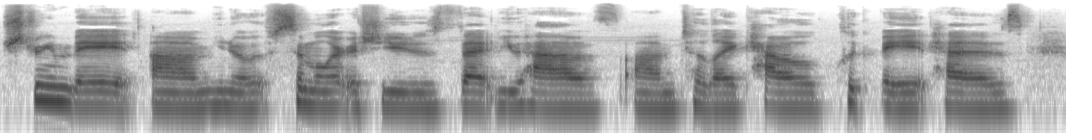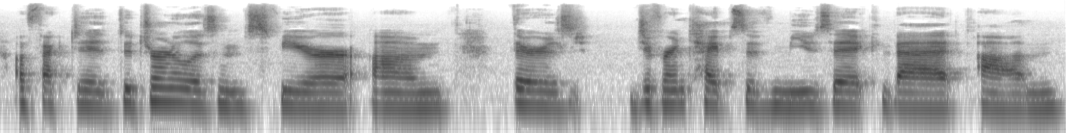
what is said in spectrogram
stream bait. Um, you know, similar issues that you have um, to like how clickbait has affected the journalism sphere. Um, there's different types of music that um,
